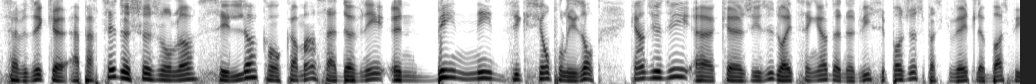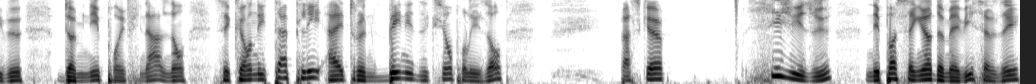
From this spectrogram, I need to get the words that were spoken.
ça veut dire qu'à partir de ce jour-là, c'est là, qu'on commence à devenir une bénédiction pour les autres. Quand Dieu dit euh, que Jésus doit être Seigneur de notre vie, c'est pas juste parce qu'il veut être le boss puis il veut dominer, point final. Non, c'est qu'on est appelé à être une bénédiction pour les autres parce que si Jésus n'est pas Seigneur de ma vie, ça veut dire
